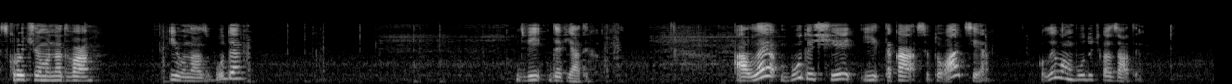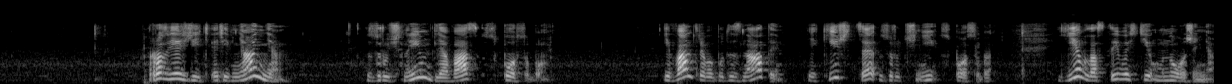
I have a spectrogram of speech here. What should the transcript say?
скорочуємо на 2, і у нас буде 2 дев'ятих. Але буде ще і така ситуація, коли вам будуть казати, розв'яжіть рівняння зручним для вас способом. І вам треба буде знати, які ж це зручні способи. Є властивості множення.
